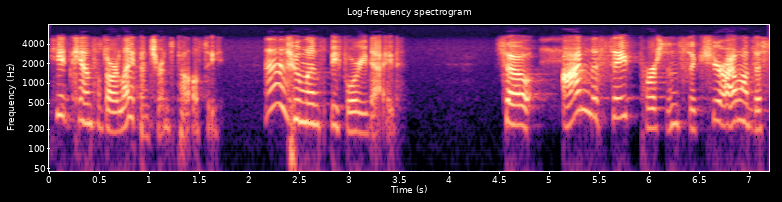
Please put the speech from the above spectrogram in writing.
he had canceled our life insurance policy mm. two months before he died. So I'm the safe person, secure. I want the mm-hmm.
